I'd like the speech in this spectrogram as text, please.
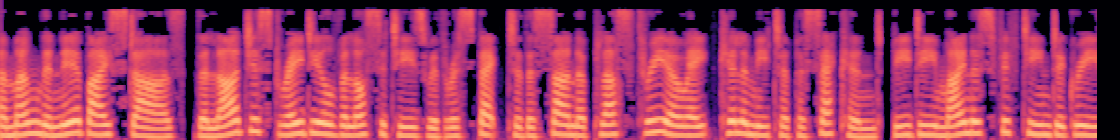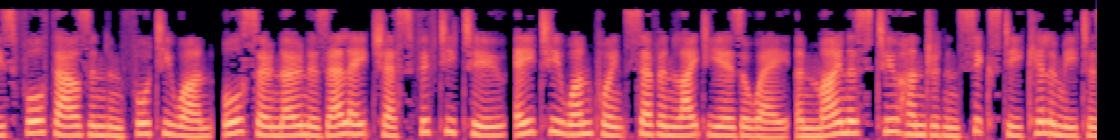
Among the nearby stars, the largest radial velocities with respect to the Sun are plus 308 km per second, BD minus 15 degrees 4041, also known as LHS 52, 81.7 light years away, and minus 260 km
